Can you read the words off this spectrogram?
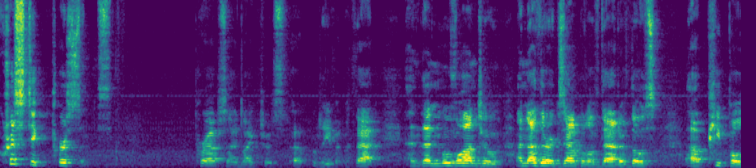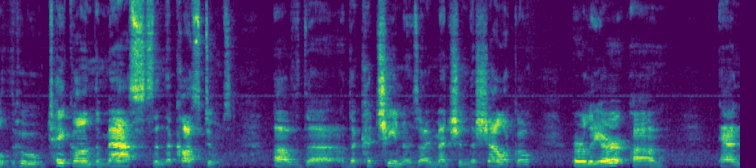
Christic persons. Perhaps I'd like to uh, leave it with that and then move on to another example of that, of those uh, people who take on the masks and the costumes of the, the kachinas. I mentioned the Shalako earlier. Um, and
